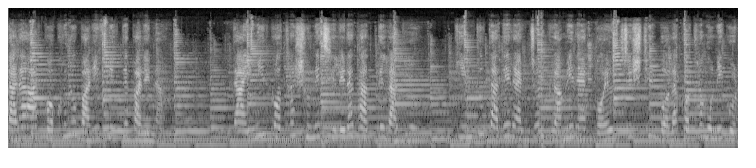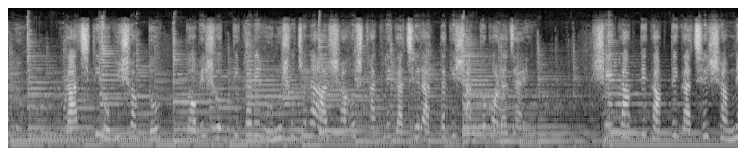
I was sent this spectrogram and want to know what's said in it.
তারা আর কখনো বাড়ি ফিরতে পারে না। ডাইনির কথা শুনে ছেলেরা কাঁদতে লাগল, কিন্তু তাদের একজন গ্রামের এক বয়োজ্যেষ্ঠের বলা কথা মনে করল, গাছটি অভিশপ্ত, তবে সত্যিকারের অনুশোচনা আর সাহস থাকলে গাছের আত্মাকে শান্ত করা যায়। সে কাঁপতে কাঁপতে গাছের সামনে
